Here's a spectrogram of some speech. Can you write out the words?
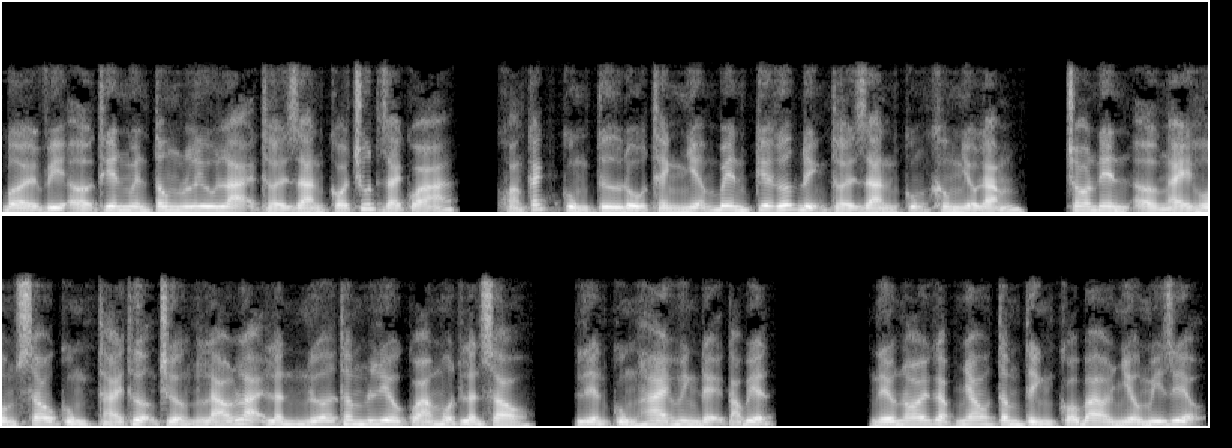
Bởi vì ở Thiên Nguyên Tông lưu lại thời gian có chút dài quá, khoảng cách cùng tư đồ thành nhiễm bên kia ước định thời gian cũng không nhiều lắm, cho nên ở ngày hôm sau cùng Thái Thượng trưởng lão lại lần nữa thâm liêu quá một lần sau, liền cùng hai huynh đệ cáo biệt. Nếu nói gặp nhau tâm tình có bao nhiêu mỹ diệu,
